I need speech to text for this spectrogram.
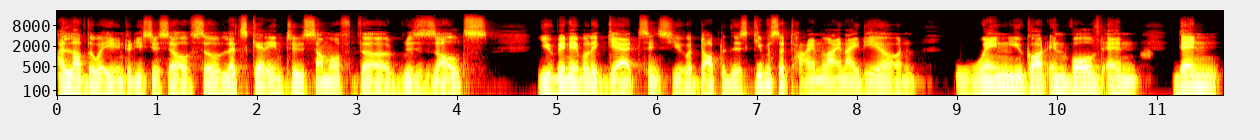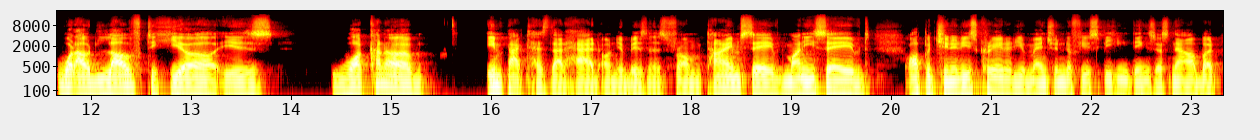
I love the way you introduce yourself. So let's get into some of the results you've been able to get since you've adopted this. Give us a timeline idea on when you got involved. And then what I would love to hear is what kind of impact has that had on your business from time saved, money saved, opportunities created? You mentioned a few speaking things just now, but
